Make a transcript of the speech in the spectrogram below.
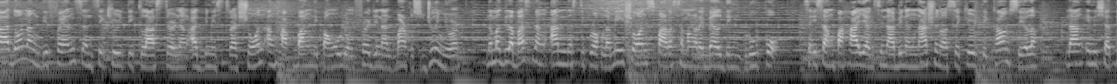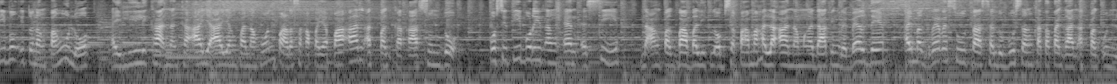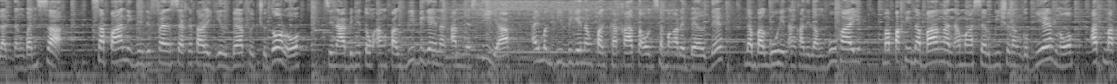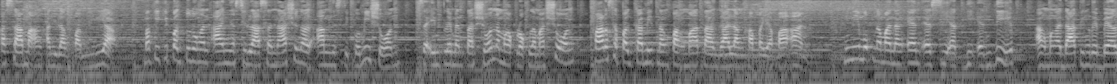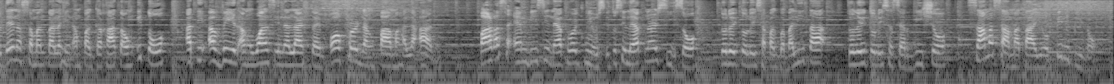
Inilatado ng Defense and Security Cluster ng administrasyon ang hakbang ni Pangulong Ferdinand Marcos Jr. na maglabas ng amnesty proclamations para sa mga rebelding grupo. Sa isang pahayag, sinabi ng National Security Council na ang inisyatibong ito ng Pangulo ay lilika ng kaaya-ayang panahon para sa kapayapaan at pagkakasundo. Positibo rin ang NSC na ang pagbabalik loob sa pamahalaan ng mga dating rebelde ay magre-resulta sa lubusang katatagan at pag-unlad ng bansa. Sa panig ni Defense Secretary Gilberto Chodoro, sinabi nitong ang pagbibigay ng amnestiya ay magbibigay ng pagkakataon sa mga rebelde na baguhin ang kanilang buhay, mapakinabangan ang mga serbisyo ng gobyerno at makasama ang kanilang pamilya makikipagtulungan anya sila sa National Amnesty Commission sa implementasyon ng mga proklamasyon para sa pagkamit ng pangmatagalang kapayapaan. Hinimok naman ng NSC at DND ang mga dating rebelde na samantalahin ang pagkakataong ito at i-avail ang once-in-a-lifetime offer ng pamahalaan. Para sa MBC Network News, ito si Let Narciso, tuloy-tuloy sa pagbabalita, tuloy-tuloy sa serbisyo, sama-sama tayo Pilipino.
